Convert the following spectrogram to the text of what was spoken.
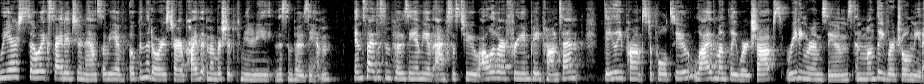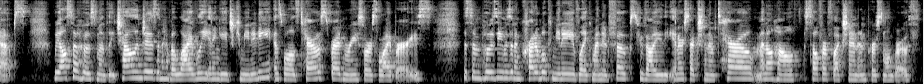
We are so excited to announce that we have opened the doors to our private membership community, The Symposium. Inside the symposium, you have access to all of our free and paid content, daily prompts to pull to, live monthly workshops, reading room Zooms, and monthly virtual meetups. We also host monthly challenges and have a lively and engaged community, as well as tarot spread and resource libraries. The symposium is an incredible community of like minded folks who value the intersection of tarot, mental health, self reflection, and personal growth.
